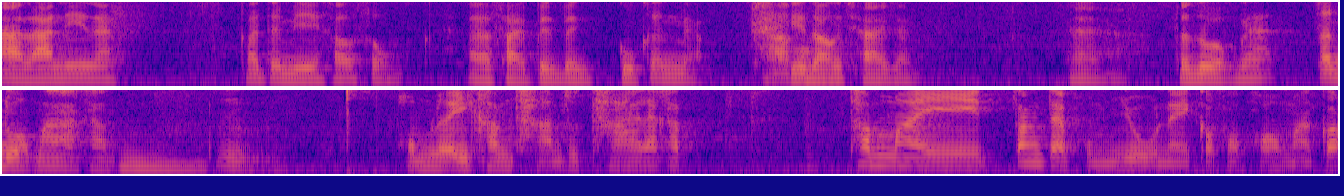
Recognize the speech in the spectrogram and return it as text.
อ่าร้านนี้นะ ก็จะมีให้เขาส่งเอ่อใส่เป็นเป็น Google Map ครับที่น้องใช้กันอ่าสะดวกไหมสะดวกมากครับอืมอืมผมเหลืออีกคำถามสุดท้ายแล้วครับทำไมตั้งแต่ผมอยู่ในกฟผมาก็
